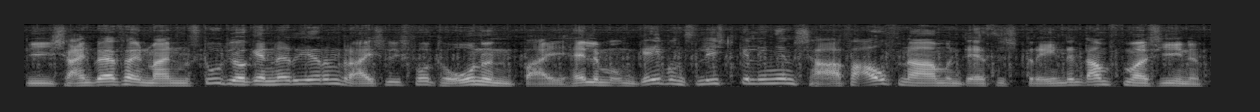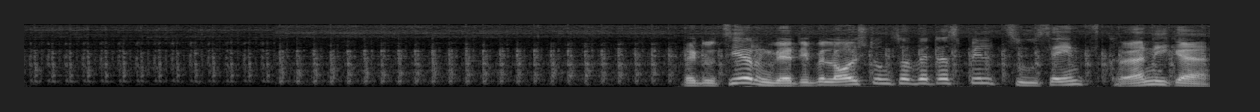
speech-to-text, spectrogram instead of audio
Die Scheinwerfer in meinem Studio generieren reichlich Photonen, bei hellem Umgebungslicht gelingen scharfe Aufnahmen der sich drehenden Dampfmaschine. Reduzieren wir die Beleuchtung, so wird das Bild zusehends körniger,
